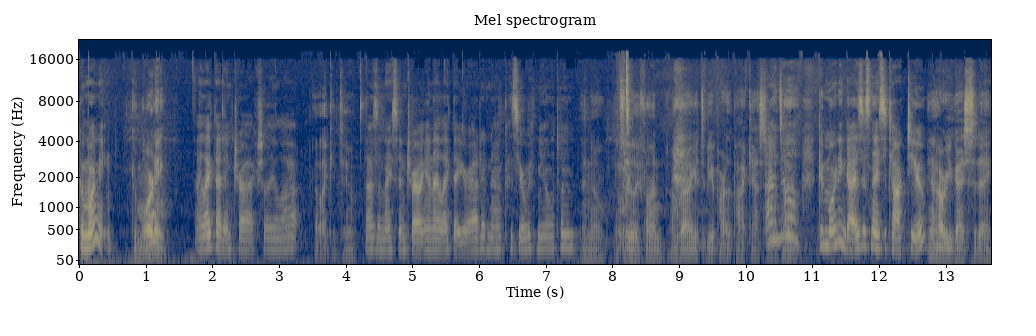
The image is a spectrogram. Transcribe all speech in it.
Good morning. Good morning. I like that intro actually a lot. I like it too. That was a nice intro, and I like that you're added now because you're with me all the time. I know. It's really fun. I'm glad I get to be a part of the podcast all I the know. time. Good morning, guys. It's nice to talk to you. Yeah, how are you guys today?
